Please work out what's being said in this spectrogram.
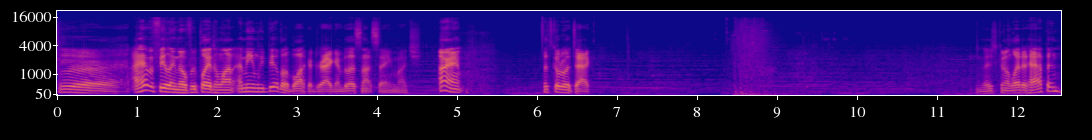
I have a feeling, though, if we played Halana, I mean, we'd be able to block a dragon, but that's not saying much. All right. Let's go to attack. Are they just going to let it happen?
